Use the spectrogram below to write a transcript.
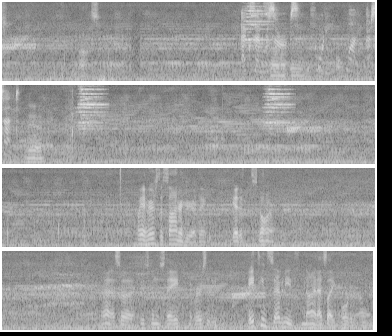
Oh yeah, here's the sign right here, I think. Yeah, the star. Yeah, that's uh, Houston State University. 1879, that's like older than I am.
